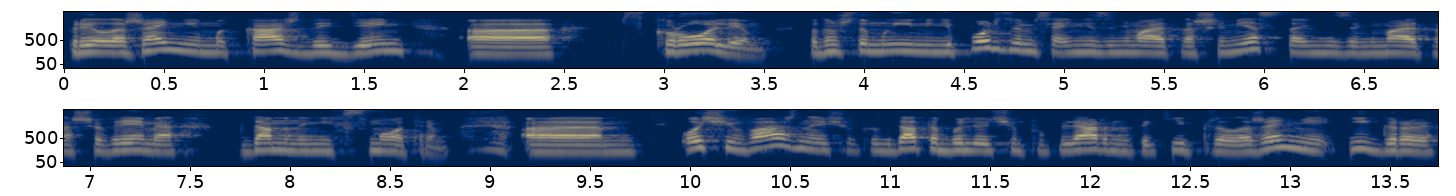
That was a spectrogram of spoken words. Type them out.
приложений мы каждый день э, скроллим, потому что мы ими не пользуемся, они занимают наше место, они занимают наше время, когда мы на них смотрим. Эм, очень важно еще, когда-то были очень популярны такие приложения, игры,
